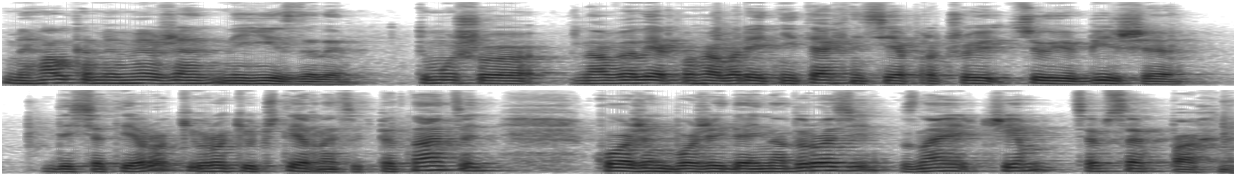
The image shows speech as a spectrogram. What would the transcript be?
мигалками ми вже не їздили. Тому що на великогабаритній техніці я працюю більше 10 років, років 14-15. Кожен божий день на дорозі знає, чим це все пахне.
